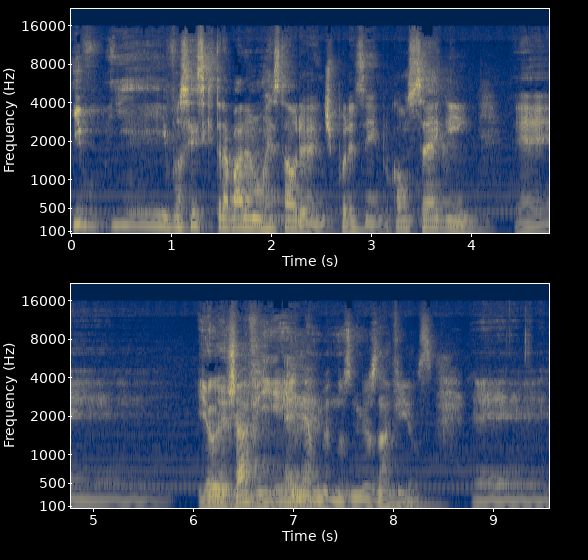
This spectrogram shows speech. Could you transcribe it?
E, e vocês que trabalham num restaurante, por exemplo, conseguem. é, Eu já vi, hein, É. nos meus navios. é,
